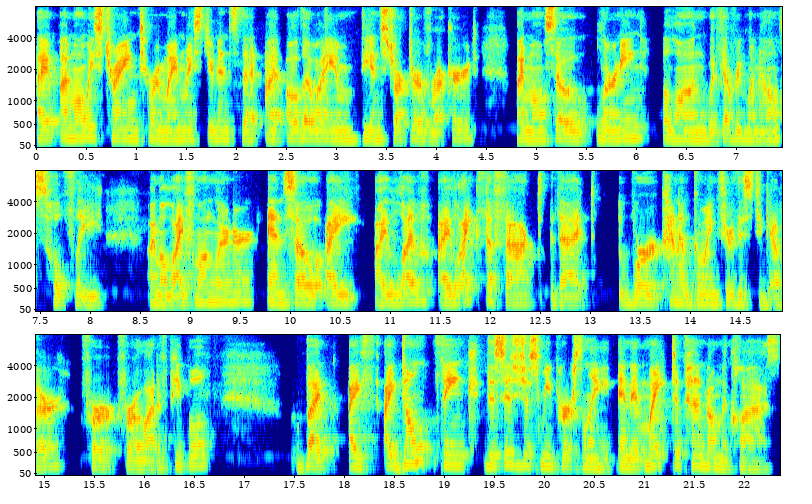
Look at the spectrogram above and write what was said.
I, am always trying to remind my students that I, although I am the instructor of record, I'm also learning along with everyone else. Hopefully, I'm a lifelong learner, and so I I love I like the fact that we're kind of going through this together for for a lot of people. But I I don't think this is just me personally, and it might depend on the class.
